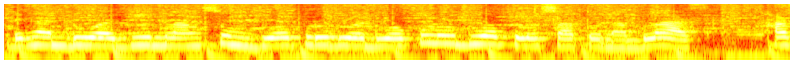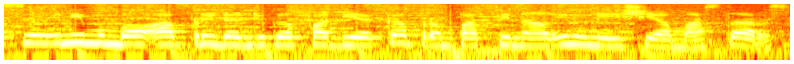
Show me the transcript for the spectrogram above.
dengan dua game langsung 22-20, 21-16. Hasil ini membawa Apri dan juga Fadia ke perempat final Indonesia Masters.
